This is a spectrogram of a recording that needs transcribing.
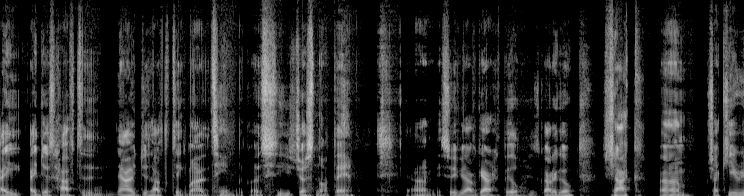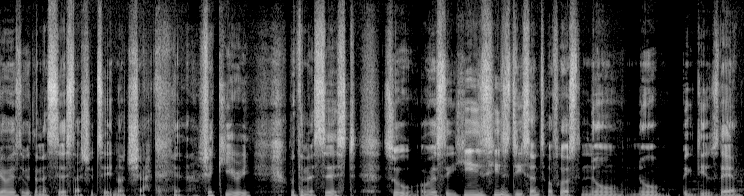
I, I just have to, now I just have to take him out of the team because he's just not there. Um, so if you have Gareth Bale, he's got to go. Shaq, um, Shaqiri obviously with an assist, I should say, not Shaq. Shaqiri with an assist. So obviously he's he's decent. Of course, no no big deals there.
